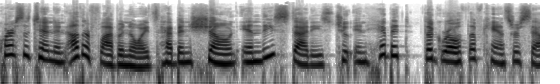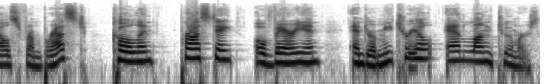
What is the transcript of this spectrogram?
Quercetin and other flavonoids have been shown in these studies to inhibit the growth of cancer cells from breast, colon, prostate, ovarian, endometrial, and lung tumors.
